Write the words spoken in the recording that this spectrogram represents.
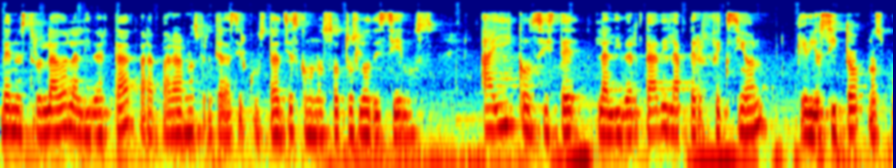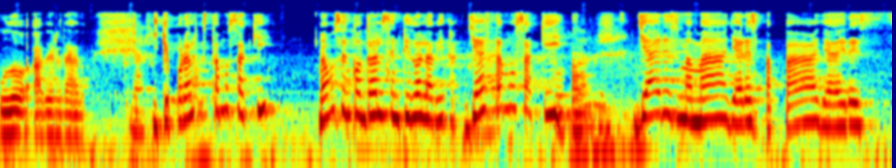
de nuestro lado la libertad para pararnos frente a las circunstancias como nosotros lo deseemos. Ahí consiste la libertad y la perfección que Diosito nos pudo haber dado. Y que por algo estamos aquí. Vamos a encontrar el sentido a la vida. Ya estamos aquí. Ya eres mamá, ya eres papá, ya eres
